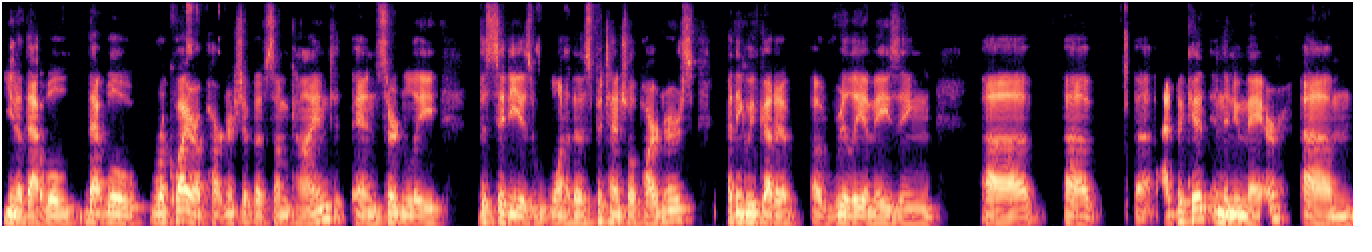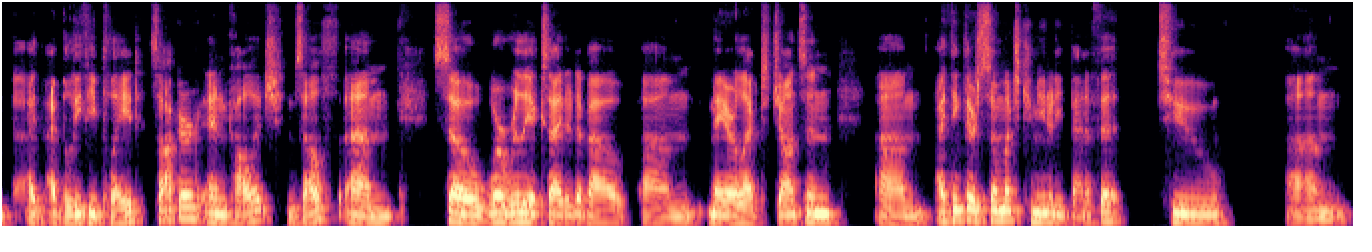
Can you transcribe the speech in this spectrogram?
You know that will that will require a partnership of some kind and certainly the city is one of those potential partners. I think we've got a, a really amazing uh, uh, uh, advocate in the new mayor. Um, I, I, believe he played soccer in college himself. Um, so we're really excited about um, mayor-elect Johnston. Um, i think there's so much community benefit to um,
